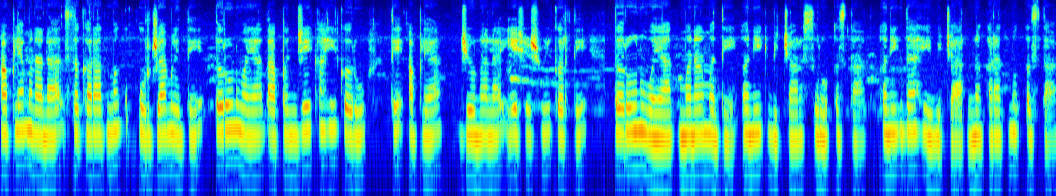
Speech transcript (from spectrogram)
आपल्या मनाला सकारात्मक ऊर्जा मिळते. तरुण वयात आपण जे काही करू ते आपल्या जीवनाला यशस्वी करते. तरुण वयात मनामध्ये अनेक विचार सुरू असतात. अनेकदा हे विचार नकारात्मक असतात.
